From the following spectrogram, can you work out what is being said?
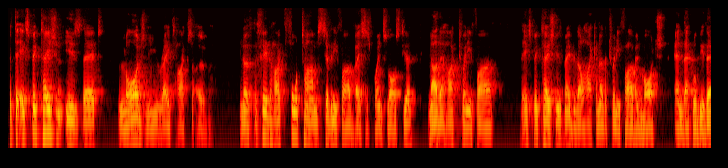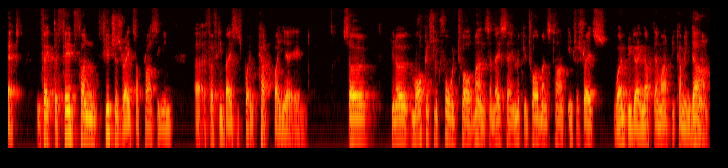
But the expectation is that largely rate hikes are over. You know, the Fed hiked four times 75 basis points last year. Now they hiked 25. The expectation is maybe they'll hike another 25 in March, and that will be that. In fact, the Fed fund futures rates are pricing in a 50 basis point cut by year end. So, you know, markets look forward 12 months and they're saying, look, in 12 months' time, interest rates won't be going up, they might be coming down.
